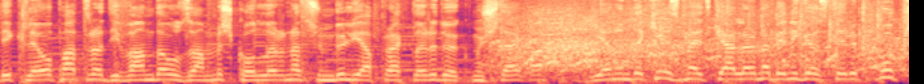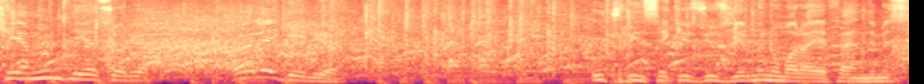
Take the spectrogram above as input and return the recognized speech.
bir Kleopatra divanda uzanmış, kollarına sümbül yaprakları dökmüşler. Yanındaki hizmetkarlarına beni gösterip bu kim diye soruyor. Öyle geliyor. 3820 numara efendimiz.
